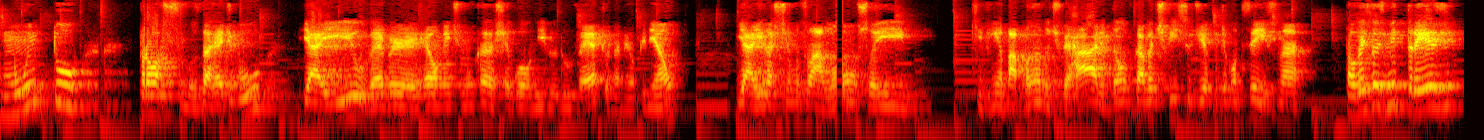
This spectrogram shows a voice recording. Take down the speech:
muito próximos da Red Bull, e aí o Weber realmente nunca chegou ao nível do Vettel, na minha opinião. E aí nós tínhamos um Alonso aí que vinha babando de Ferrari, então ficava difícil de, de acontecer isso. Né? Talvez 2013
